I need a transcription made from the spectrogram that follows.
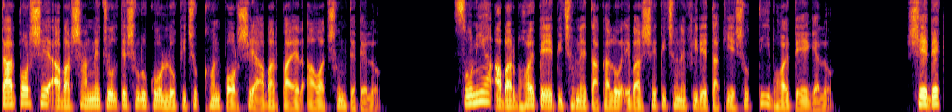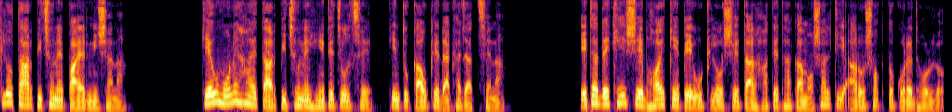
তারপর সে আবার সামনে চলতে শুরু করল, কিছুক্ষণ পর সে আবার পায়ের আওয়াজ শুনতে পেল। সোনিয়া আবার ভয় পেয়ে পিছনে তাকালো, এবার সে পিছনে ফিরে তাকিয়ে সত্যিই ভয় পেয়ে গেল। সে দেখল তার পিছনে পায়ের নিশানা। কেউ মনে হয় তার পিছনে হেঁটে চলছে, কিন্তু কাউকে দেখা যাচ্ছে না। এটা দেখে সে ভয় কেঁপে উঠল, সে তার হাতে থাকা মশালটি আরও শক্ত করে ধরল।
